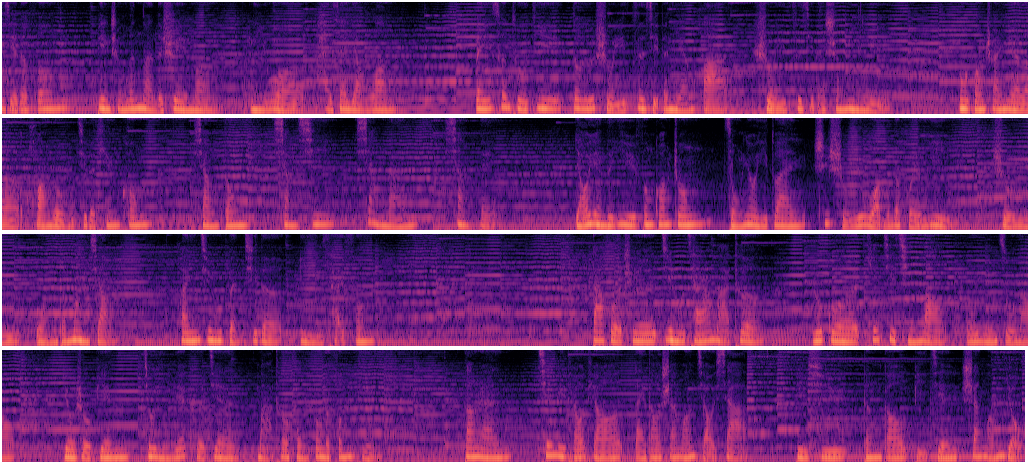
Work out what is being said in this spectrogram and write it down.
季节的风变成温暖的睡梦，你我还在仰望。每一寸土地都有属于自己的年华，属于自己的生命力。目光穿越了恍若无际的天空，向东，向西，向南，向北。遥远的异域风光中，总有一段是属于我们的回忆，属于我们的梦想。欢迎进入本期的异域采风。大火车进入采尔马特，如果天气晴朗，无云阻挠，右手边就隐约可见马特洪峰的峰顶。当然，千里迢迢来到山王脚下，必须登高比肩山王友，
